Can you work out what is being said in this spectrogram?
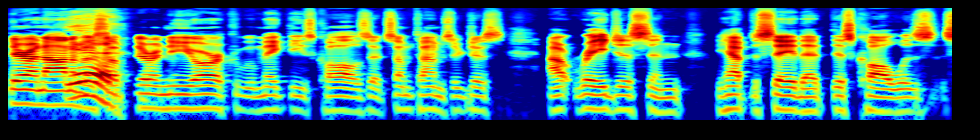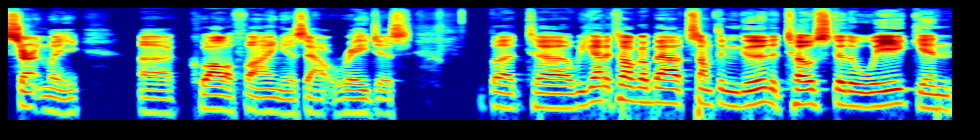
They're anonymous yeah. up there in New York who make these calls that sometimes are just outrageous, and you have to say that this call was certainly uh, qualifying as outrageous. But uh, we got to talk about something good, a toast of the week, and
